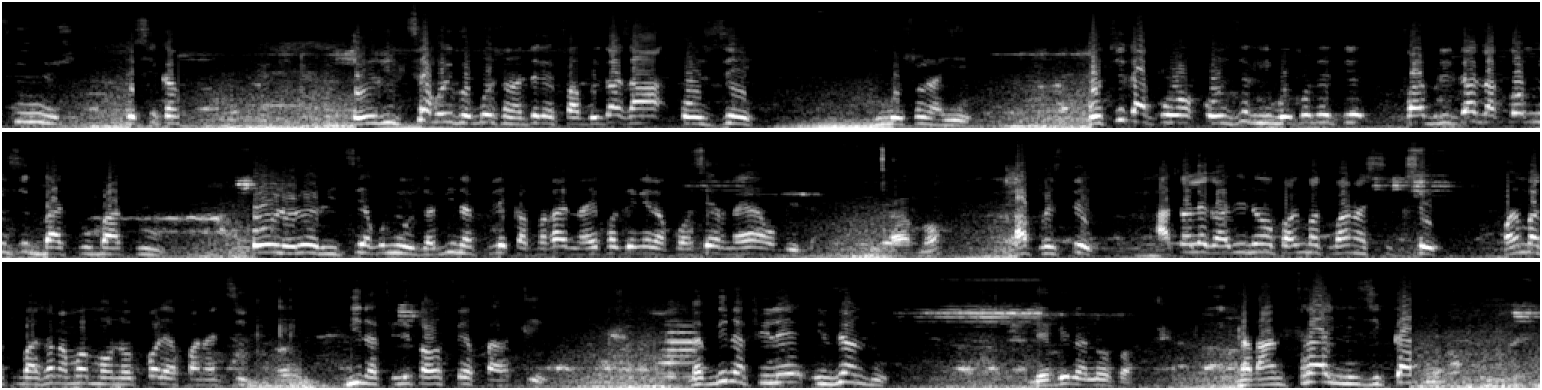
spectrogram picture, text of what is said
refuge esika héritier akoki kobosana te ke fabrika aza ose liboso na ye kotika koose liboso na ye te fabrika aza komisi bato bato oyo oh, lelo héritier akomi kozwa bina file camarade na ye mpo abenge na concert na ye akobeta ah aprestate ataleka bino parmi bato baa na succès wana bato baza na mwa monopole ya fanatique bina file pa faire partie mais bina file il vient d'où de villa nova na baentraille musicale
